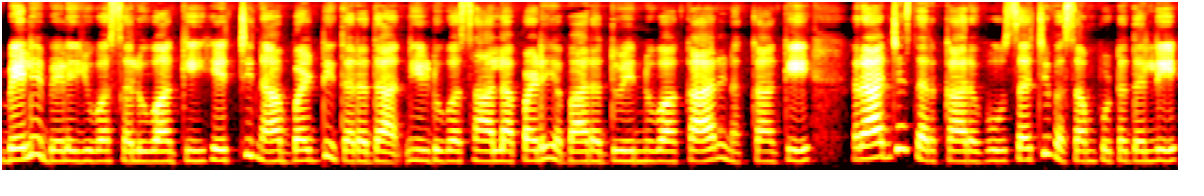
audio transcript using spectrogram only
ಬೆಳೆ ಬೆಳೆಯುವ ಸಲುವಾಗಿ ಹೆಚ್ಚಿನ ಬಡ್ಡಿ ದರದ ನೀಡುವ ಸಾಲ ಪಡೆಯಬಾರದು ಎನ್ನುವ ಕಾರಣಕ್ಕಾಗಿ ರಾಜ್ಯ ಸರ್ಕಾರವು ಸಚಿವ ಸಂಪುಟದಲ್ಲಿ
